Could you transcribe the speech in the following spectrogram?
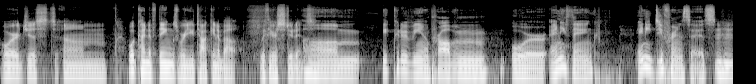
or just um what kind of things were you talking about with your students? Um, it could have been a problem or anything, any differences. Mm-hmm.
